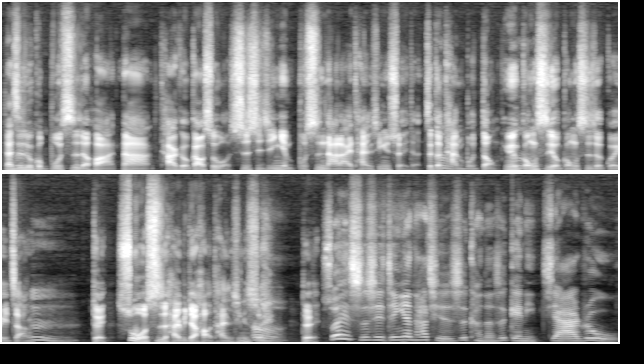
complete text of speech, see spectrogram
但是如果不是的话，那他有告诉我，实习经验不是拿来谈薪水的，这个谈不动，因为公司有公司的规章。嗯对，硕士还比较好谈薪水。嗯，对，所以实习经验它其实是可能是给你加入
